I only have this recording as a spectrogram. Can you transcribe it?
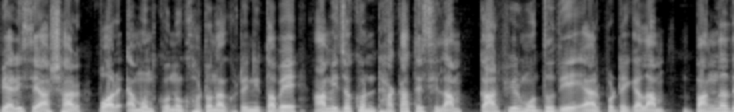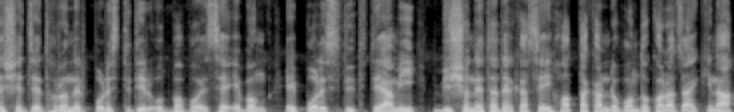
প্যারিসে আসার পর এমন কোনো ঘটনা ঘটেনি তবে আমি যখন ঢাকাতে ছিলাম, কারফিউর মধ্য দিয়ে এয়ারপোর্টে গেলাম। বাংলাদেশে যে ধরনের পরিস্থিতির উদ্ভব হয়েছে এবং এই পরিস্থিতিতে আমি বিশ্ব নেতাদের কাছে এই হত্যাকাণ্ড বন্ধ করা যায় কিনা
